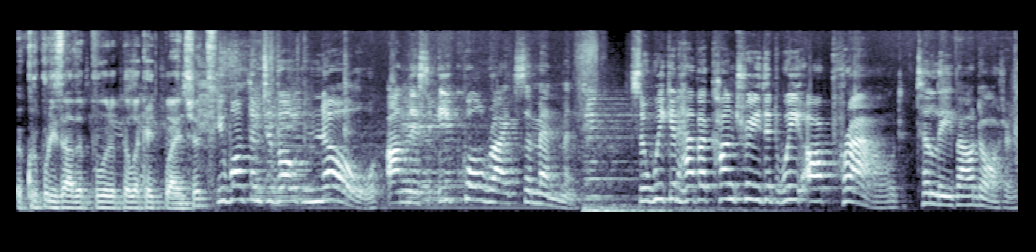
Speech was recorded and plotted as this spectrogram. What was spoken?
eh, corporizada por, pela Kate Blanchett You want them to vote no on this Equal Rights Amendment so we can have a country that we are proud to leave our daughters.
